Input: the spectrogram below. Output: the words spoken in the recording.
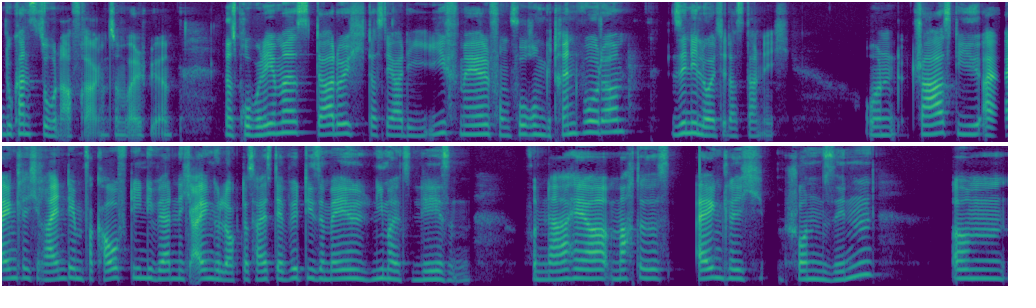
du kannst so nachfragen zum Beispiel. Das Problem ist, dadurch, dass ja die Eve-Mail vom Forum getrennt wurde, sehen die Leute das dann nicht. Und Chars, die eigentlich rein dem Verkauf dienen, die werden nicht eingeloggt. Das heißt, er wird diese Mail niemals lesen. Von daher macht es eigentlich schon Sinn, ähm,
